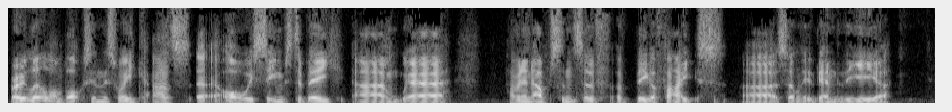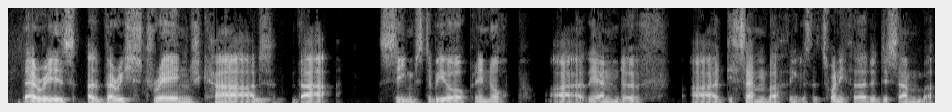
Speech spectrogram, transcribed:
Very little on boxing this week, as uh, always seems to be. Um, we're having an absence of, of bigger fights, uh, certainly at the end of the year. There is a very strange card that seems to be opening up uh, at the end of uh, December. I think it was the 23rd of December,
